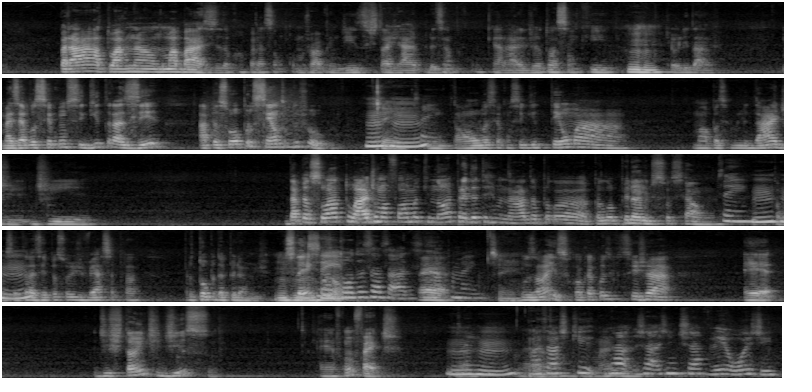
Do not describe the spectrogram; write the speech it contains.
para atuar na, numa base da corporação, como jovem aprendiz, estagiário, por exemplo, que era a área de atuação que, Uhum. que eu lidava. Mas é você conseguir trazer a pessoa para o centro do jogo. Sim. Sim. Então, você conseguir ter uma, uma possibilidade de da pessoa atuar de uma forma que não é predeterminada pela, pela pirâmide social. Né? Sim. Então, você Uhum. trazer pessoas diversas para o topo da pirâmide. Uhum. Isso daí é Sim. Em inclusão. todas as áreas, É. exatamente. Sim. Inclusão é isso. Qualquer coisa que seja é, distante disso é confete. Uhum. né? Mas eu acho que já, já- a gente já vê hoje,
